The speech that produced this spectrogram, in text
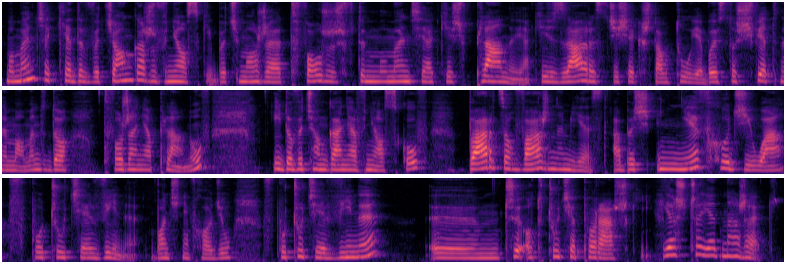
W momencie, kiedy wyciągasz wnioski, być może tworzysz w tym momencie jakieś plany, jakiś zarys ci się kształtuje, bo jest to świetny moment do tworzenia planów i do wyciągania wniosków. Bardzo ważnym jest, abyś nie wchodziła w poczucie winy, bądź nie wchodził w poczucie winy czy odczucie porażki. Jeszcze jedna rzecz.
